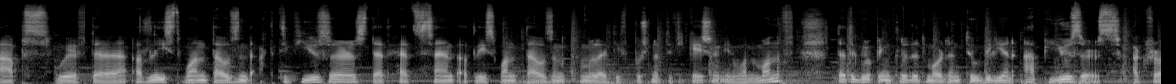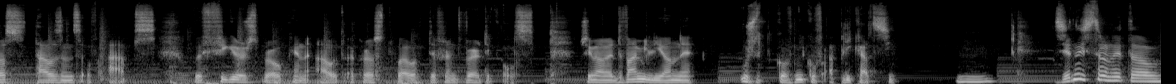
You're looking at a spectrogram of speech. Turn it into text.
apps with the, at least 1,000 active users that had sent at least 1,000 cumulative push notification in one month. That group included more than 2 billion app users across thousands of apps, with figures broken out across 12 different verticals. Czyli mamy 2 miliony użytkowników aplikacji. Mm. Z jednej strony to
